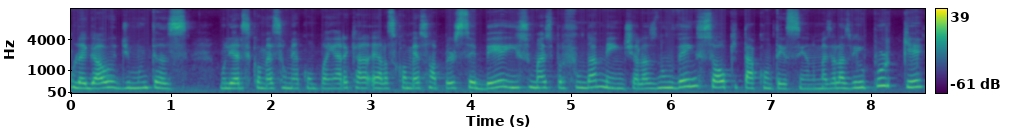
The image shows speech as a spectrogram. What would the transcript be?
o legal de muitas mulheres que começam a me acompanhar é que elas começam a perceber isso mais profundamente. Elas não veem só o que está acontecendo, mas elas veem o porquê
